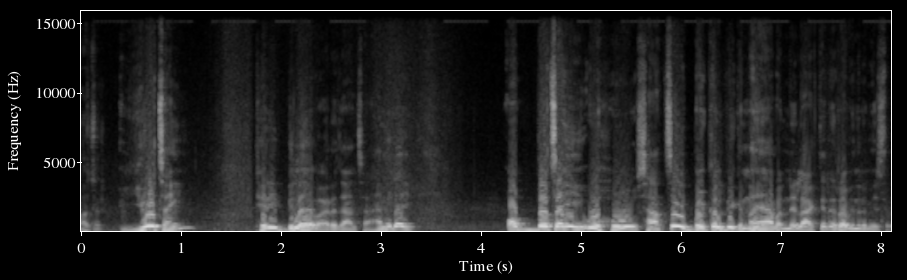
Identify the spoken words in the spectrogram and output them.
हजुर। यो चाहिँ फेरि विलय भएर जान्छ। हामीलाई अब चाहिँ ओहो साँच्चै वैकल्पिक नयाँ भन्ने लाग्थ्यो नि रविन्द्र मिश्र।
